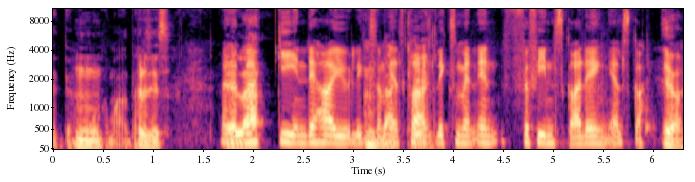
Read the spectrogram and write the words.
backi heter Mm, ulkomailta. precis. Men Eller- backin, det har ju liksom helt klart liksom en, en förfinskad engelska. Ja.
